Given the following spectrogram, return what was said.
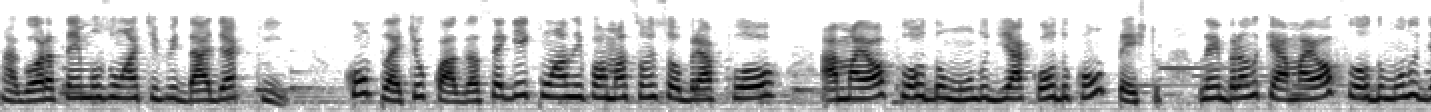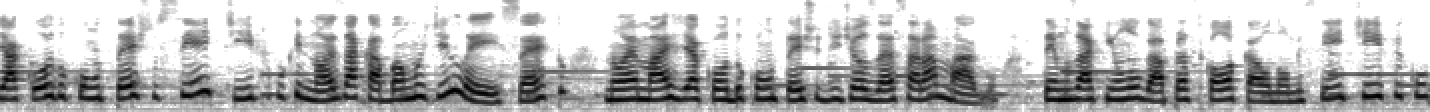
Agora temos uma atividade aqui. Complete o quadro a seguir com as informações sobre a flor, a maior flor do mundo de acordo com o texto. Lembrando que é a maior flor do mundo de acordo com o texto científico que nós acabamos de ler, certo? Não é mais de acordo com o texto de José Saramago. Temos aqui um lugar para se colocar o nome científico,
